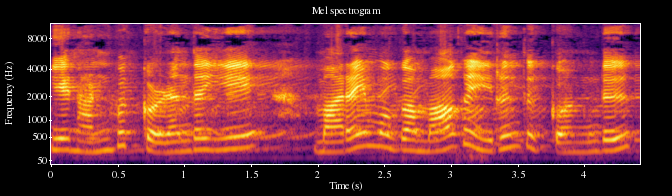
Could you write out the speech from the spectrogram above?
என் அன்பு குழந்தையே மறைமுகமாக இருந்து கொண்டு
